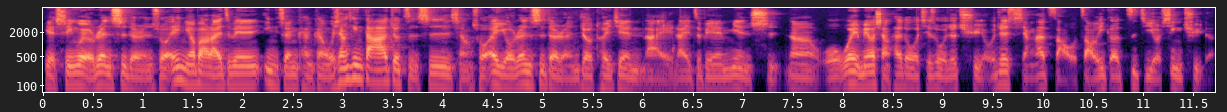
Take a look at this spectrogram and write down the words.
也是因为有认识的人说，哎，你要不要来这边应征看看？我相信大家就只是想说，哎，有认识的人就推荐来来这边面试。那我我也没有想太多，我其实我就去了，我就想要找找一个自己有兴趣的。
